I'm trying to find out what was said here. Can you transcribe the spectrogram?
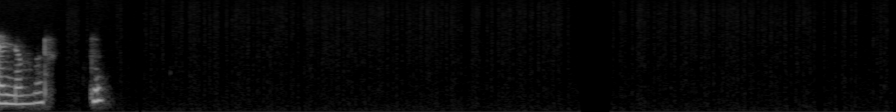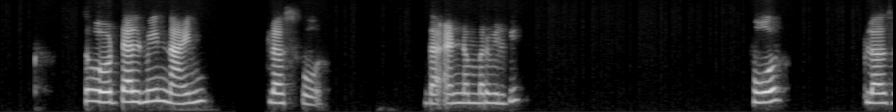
end number. Okay. So tell me 9 plus 4. The end number will be 4 plus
